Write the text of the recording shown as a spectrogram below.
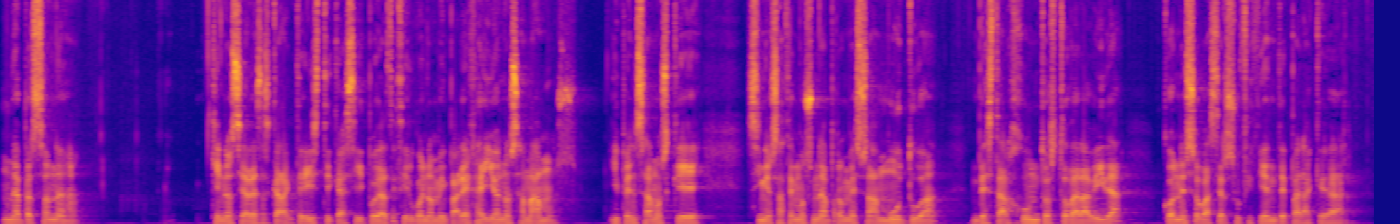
una persona que no sea de esas características y puedas decir, bueno, mi pareja y yo nos amamos, y pensamos que si nos hacemos una promesa mutua de estar juntos toda la vida, con eso va a ser suficiente para quedar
